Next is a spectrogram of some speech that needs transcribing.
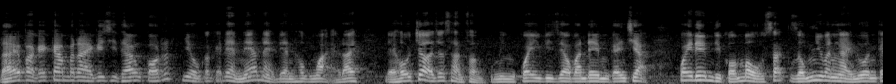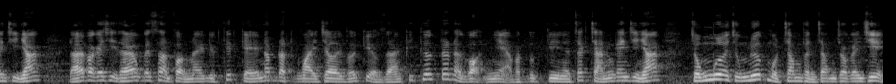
đấy, và cái camera này, cái chị thấy không có rất nhiều các cái đèn nét này, đèn hồng ngoại ở đây để hỗ trợ cho sản phẩm của mình quay video ban đêm, các anh chị ạ. Quay đêm thì có màu sắc giống như ban ngày luôn, các anh chị nhá. Đấy, và các chị thấy không cái sản phẩm này được thiết kế lắp đặt ngoài trời với kiểu dáng kích thước rất là gọn nhẹ và cực kỳ là chắc chắn, các anh chị nhá. Chống mưa, chống nước 100% cho các anh chị.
